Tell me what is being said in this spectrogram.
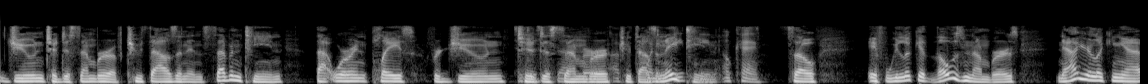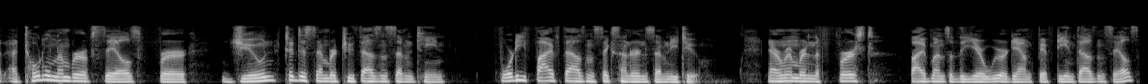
June to December of 2017 that were in place for June to, December, of 2018. Okay. So if we look at those numbers, now you're looking at a total number of sales for June to December 2017, 45,672. Now remember in the first five months of the year, we were down 15,000 sales.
